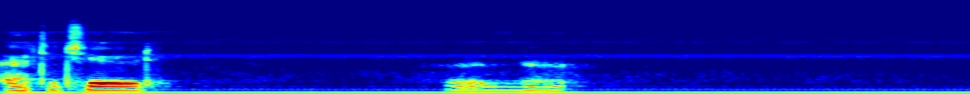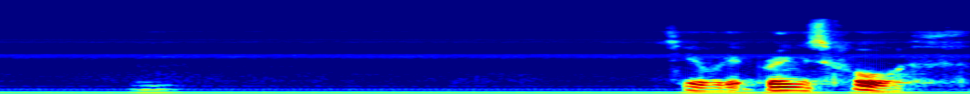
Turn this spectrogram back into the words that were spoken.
attitude and uh, see what it brings forth.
